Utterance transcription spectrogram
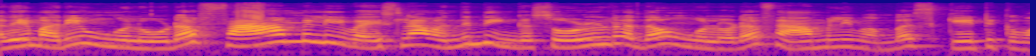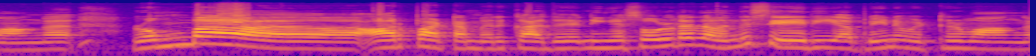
அதே மாதிரி உங்களோட ஃபேமிலி வைஸ்லாம் வந்து நீங்கள் சொல்கிறத உங்களோட ஃபேமிலி மெம்பர்ஸ் கேட்டுக்குவாங்க. ரொம்ப ஆர்ப்பாட்டம் இருக்காது. நீங்கள் சொல்கிறத வந்து சரி அப்படின்னு விட்டுருவாங்க.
